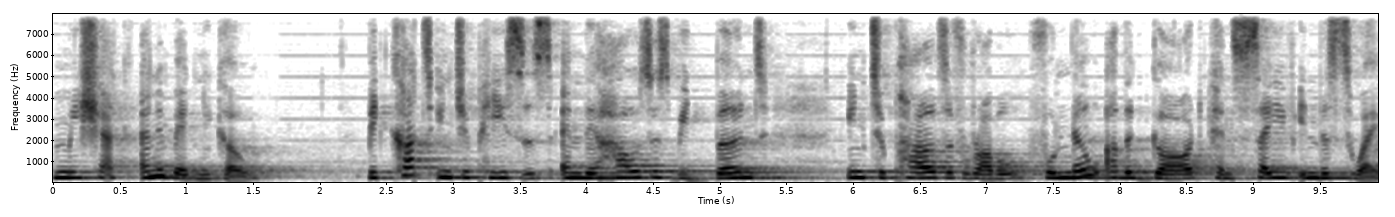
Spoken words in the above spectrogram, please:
Meshach, and Abednego be cut into pieces and their houses be burnt into piles of rubble, for no other God can save in this way.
